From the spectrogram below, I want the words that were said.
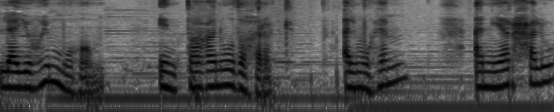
لا يهمهم إن طعنوا ظهرك. المهم أن يرحلوا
